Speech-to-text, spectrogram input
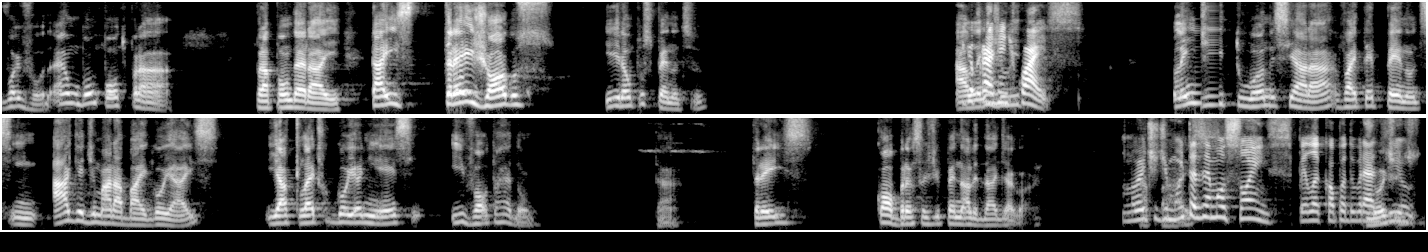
Voivoda. É um bom ponto para ponderar aí. Thaís, três jogos irão para os pênaltis. Viu? Diga pra gente quais. Além de Ituano e Ceará, vai ter pênaltis em Águia de Marabá e Goiás e Atlético Goianiense e Volta Redonda. Tá? três cobranças de penalidade agora. Noite Rapaz, de muitas emoções pela Copa do Brasil. Noite,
